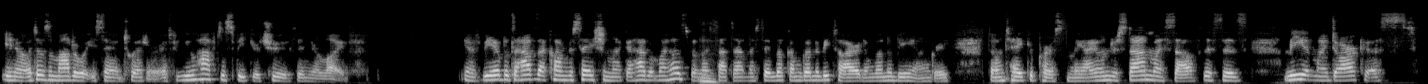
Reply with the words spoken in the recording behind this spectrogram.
You know, it doesn't matter what you say on Twitter. If you have to speak your truth in your life, you know, to be able to have that conversation like I had with my husband, mm. I sat down and I said, Look, I'm going to be tired. I'm going to be angry. Don't take it personally. I understand myself. This is me at my darkest.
